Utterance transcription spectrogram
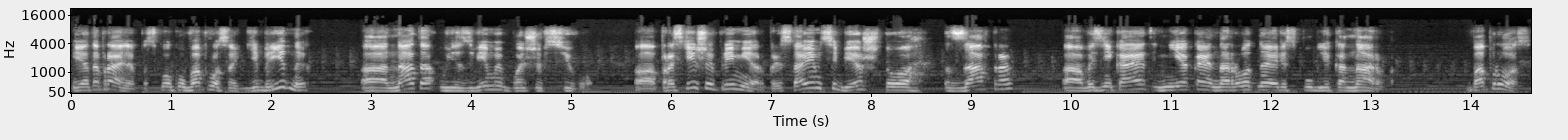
И это правильно, поскольку в вопросах гибридных а, НАТО уязвимы больше всего. А, простейший пример. Представим себе, что завтра а, возникает некая народная республика Нарва. Вопрос,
